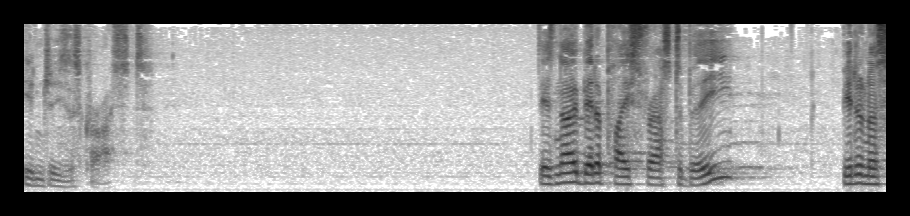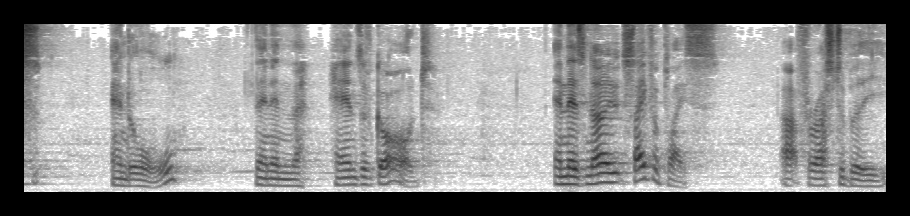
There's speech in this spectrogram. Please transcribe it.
in Jesus Christ. There's no better place for us to be, bitterness and all, than in the hands of God. And there's no safer place uh, for us to be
